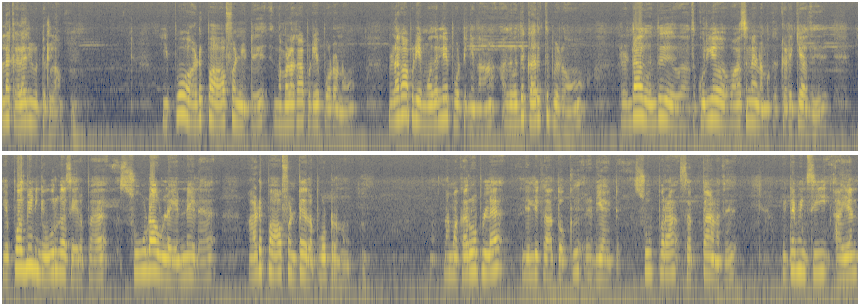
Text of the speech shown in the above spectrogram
நல்லா கிளறி விட்டுக்கலாம். இப்போது அடுப்பை ஆஃப் பண்ணிவிட்டு இந்த மிளகா பொடியை போடணும். மிளகா பொடியை முதல்ல போட்டிங்கன்னா அது வந்து கருத்து போயிடும். ரெண்டாவது வந்து அதுக்குரிய வாசனை நமக்கு கிடைக்காது. எப்போதுமே நீங்கள் ஊறுகாய் செய்கிறப்ப சூடாக உள்ள எண்ணெயில் அடுப்பை ஆஃப் பண்ணிட்டு அதில் போட்டுடணும் நம்ம கருவேப்பிலை நெல்லிக்காய் தொக்கு ரெடி ஆகிட்டு சூப்பராக சத்தானது. விட்டமின் சி அயன்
